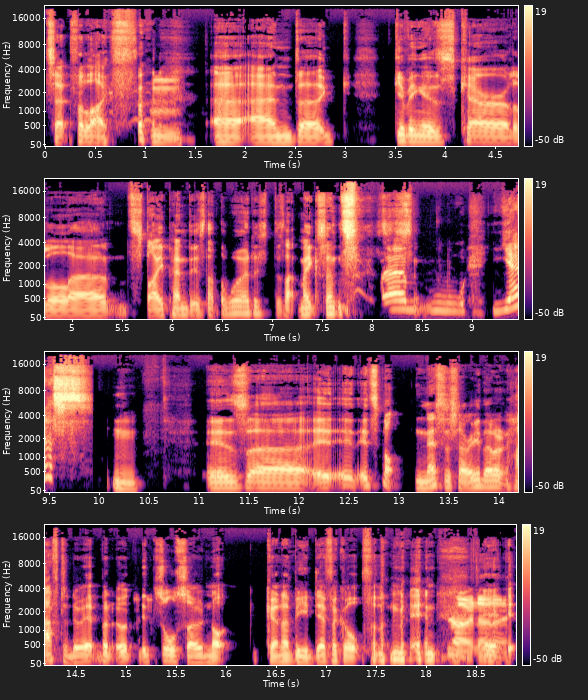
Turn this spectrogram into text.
set for life, Hmm. uh, and. Uh, Giving his carer a little uh, stipend is that the word? Is, does that make sense? um, yes. is uh it, it- it's not necessary they don't have to do it but it's also not gonna be difficult for them in No, no, no. i-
